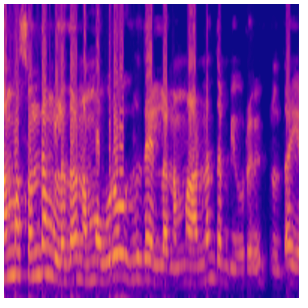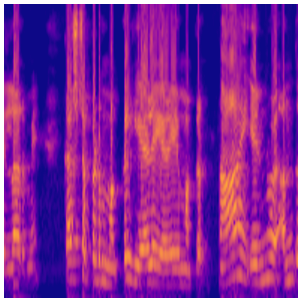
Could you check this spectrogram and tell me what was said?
நம்ம சொந்தங்கள்ல தான் நம்ம உறவுகள் தான் எல்லாம் நம்ம அண்ணன் தம்பி உறவுகள் தான் எல்லாருமே கஷ்டப்படும் மக்கள் ஏழை ஏழைய மக்கள். நான் என்ன அந்த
